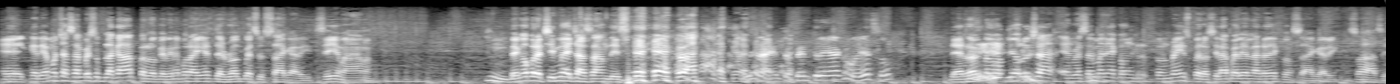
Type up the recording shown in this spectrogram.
Eh, queríamos Chazam vs Black Adam, pero lo que viene por ahí es The Rock vs Zachary. Sí, mano. Vengo por el chisme de Chazam, dice. La gente se entrega con eso. The Rock no dio lucha en WrestleMania con, con Reigns, pero sí la pelea en las redes con Zachary. Eso es así.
